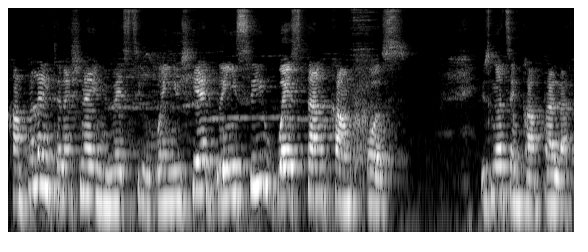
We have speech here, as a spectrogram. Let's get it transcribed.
Kampala International University, when you hear when you see Western Campus, it's not in Kampala.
